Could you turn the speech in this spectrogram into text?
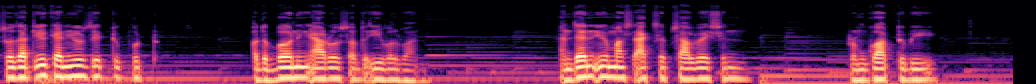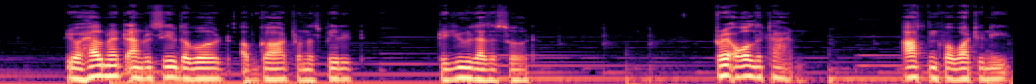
so that you can use it to put out the burning arrows of the evil one. And then you must accept salvation from God to be your helmet and receive the word of God from the Spirit to use as a sword. Pray all the time, asking for what you need,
